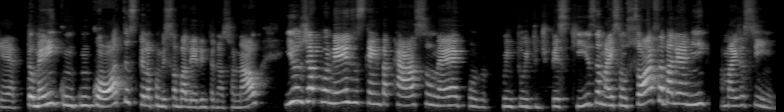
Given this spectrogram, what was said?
é, também com, com, cotas pela Comissão Baleira Internacional, e os japoneses que ainda caçam, né, com, com intuito de pesquisa, mas são só essa baleia mink, mas assim,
